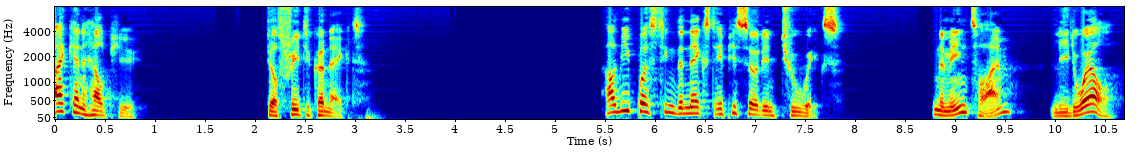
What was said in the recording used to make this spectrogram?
I can help you. Feel free to connect. I'll be posting the next episode in two weeks. In the meantime, lead well.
